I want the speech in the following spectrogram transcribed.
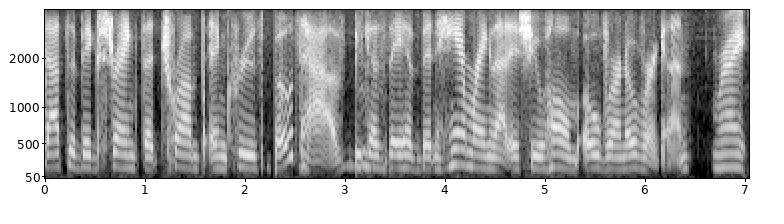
that's a big strength that Trump and Cruz both have because mm-hmm. they have been hammering that issue home over and over again. Right.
